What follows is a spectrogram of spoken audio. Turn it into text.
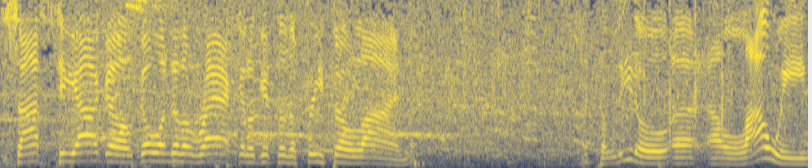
Santiago going to the rack. It'll get to the free throw line. Toledo uh, allowing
